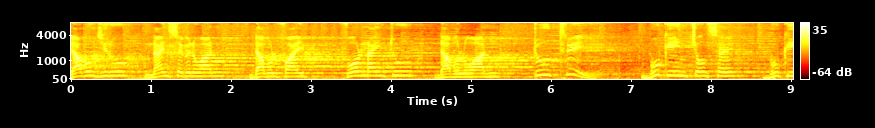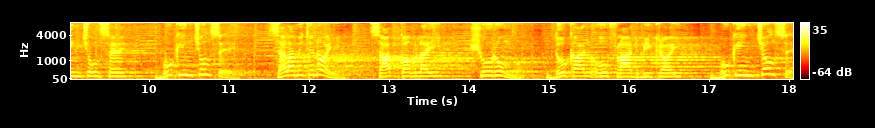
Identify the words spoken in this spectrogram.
double zero nine seven one double five four nine two double one two three booking চলছে বুকিং চলছে বুকিং চলছে। সালামিতে নয় সাব কবলাই শোরুম দোকান ও ফ্ল্যাট বিক্রয় বুকিং চলছে।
